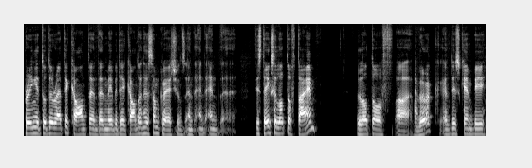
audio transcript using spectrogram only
bring it to the right accountant, and then maybe the accountant has some questions. And, and, and uh, this takes a lot of time, a lot of uh, work, and this can be,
